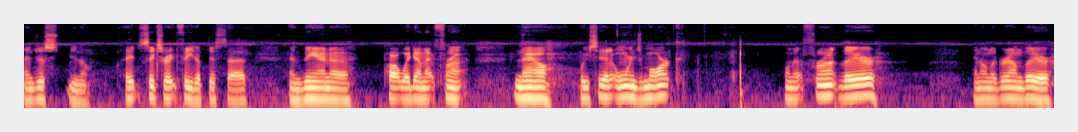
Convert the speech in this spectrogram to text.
and just, you know, eight, six or eight feet up this side. And then uh, part way down that front. Now, you see that orange mark on that front there and on the ground there,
